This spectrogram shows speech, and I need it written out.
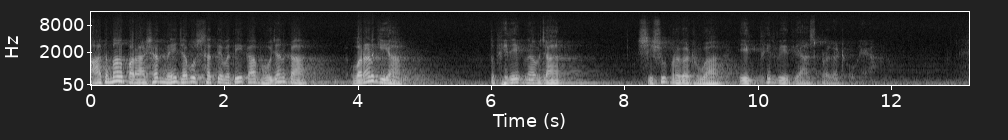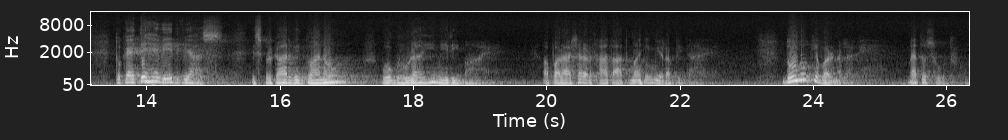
आत्मा पराशर ने जब उस सत्यवती का भोजन का वरण किया तो फिर एक नवजात शिशु प्रकट हुआ, एक फिर वेद व्यास प्रकट हो गया। तो कहते हैं वेद व्यास, इस प्रकार विद्वानों वो घूरा ही मेरी माँ है। और पराशर अर्थात आत्मा ही मेरा पिता है। दोनों के वर्ण अलग है। मैं तो सूत हूँ।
